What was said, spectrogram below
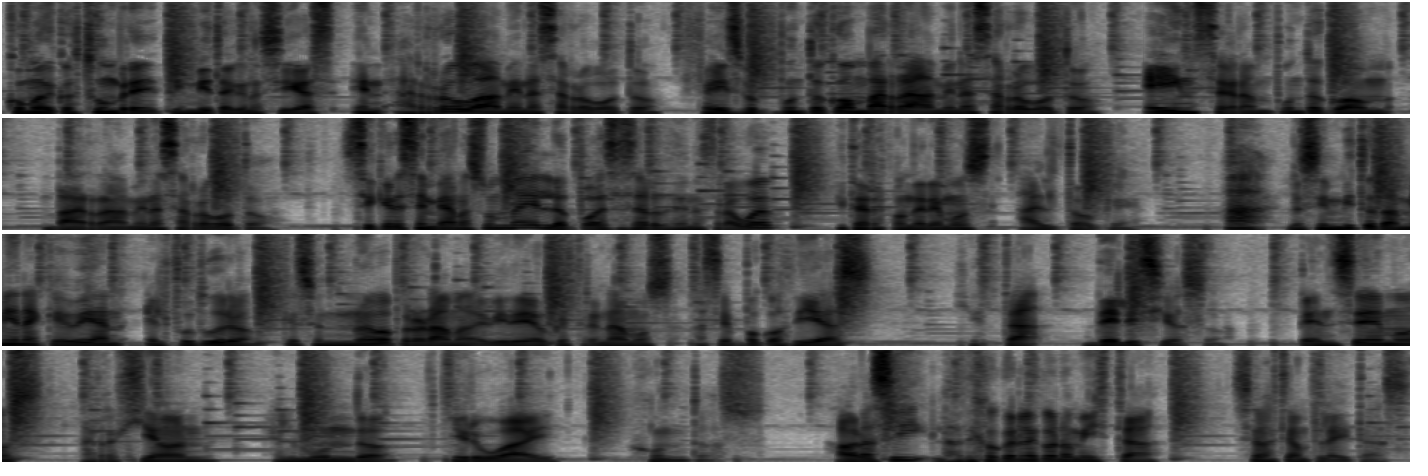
Como de costumbre, te invito a que nos sigas en arroba amenazaroboto, facebook.com barra amenazaroboto e instagram.com barra amenazaroboto. Si quieres enviarnos un mail, lo puedes hacer desde nuestra web y te responderemos al toque. Ah, los invito también a que vean El Futuro, que es un nuevo programa de video que estrenamos hace pocos días está delicioso. Pensemos la región, el mundo y Uruguay juntos. Ahora sí, los dejo con el economista Sebastián Fleitas.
